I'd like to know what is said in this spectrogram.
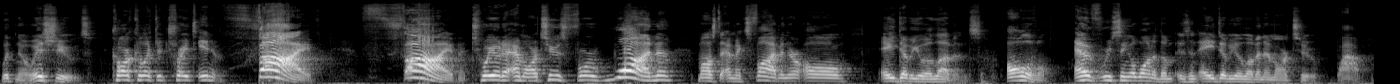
with no issues. Car collector trades in five, five Toyota MR2s for one Mazda MX5, and they're all AW11s. All of them. Every single one of them is an AW11 MR2. Wow.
